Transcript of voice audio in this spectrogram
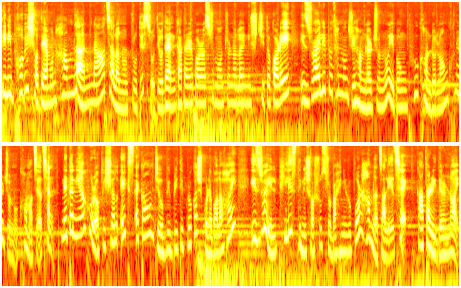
তিনি ভবিষ্যতে এমন হামলা না চালানোর প্রতিশ্রুতিও দেন। কাতারের পররাষ্ট্র মন্ত্রণালয় নিশ্চিত করে ইসরায়েলি প্রধানমন্ত্রী হামলার জন্য এবং ভূখণ্ড লঙ্ঘনের জন্য ক্ষমা চেয়েছেন। নেতানিয়াহুর অফিসিয়াল এক্স অ্যাকাউন্টেও বিবৃতি প্রকাশ করে বলা হয়, ইসরায়েল ফিলিস্তিনি সশস্ত্র বাহিনীর উপর হামলা চালিয়েছে। কাতারিদের নয়।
